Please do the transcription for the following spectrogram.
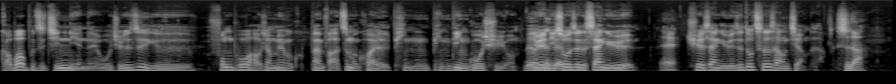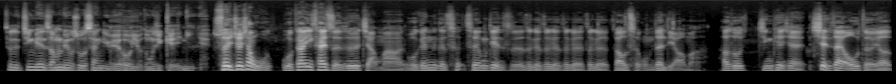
搞不好不止今年呢、欸，我觉得这个风波好像没有办法这么快的平平定过去哦、喔。因为你说这个三个月，哎，缺三个月，这都车厂讲的。是啊。这个晶片商没有说三个月后有东西给你，所以就像我我刚刚一开始就是讲嘛，我跟那个车车用电子的这个这个这个这个高层我们在聊嘛，他说晶片现在现在 order 要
